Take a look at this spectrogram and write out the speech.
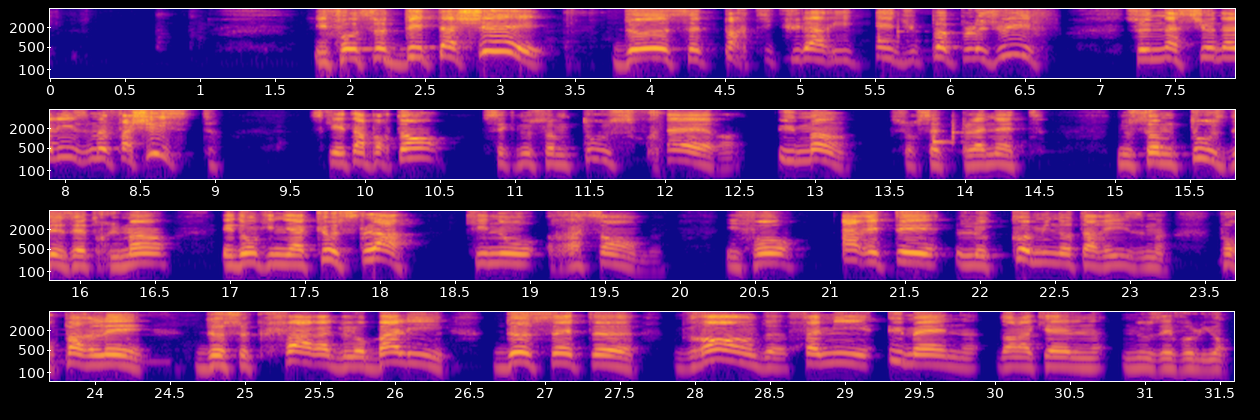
Il faut se détacher de cette particularité du peuple juif, ce nationalisme fasciste. Ce qui est important, c'est que nous sommes tous frères humains sur cette planète. Nous sommes tous des êtres humains et donc il n'y a que cela qui nous rassemble. Il faut arrêter le communautarisme pour parler de ce kfar globali, de cette euh, grande famille humaine dans laquelle nous évoluons.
